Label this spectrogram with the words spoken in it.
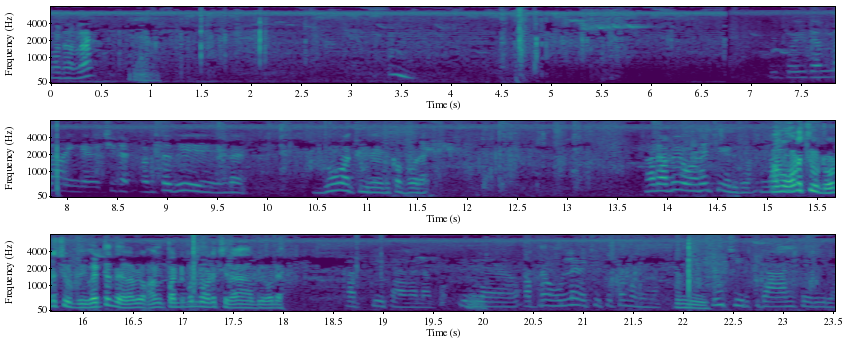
முதல்ல? இதெல்லாம் இங்கே வச்சுட்டேன் அடுத்தது இந்த கோவா கீரை எடுக்க போகிறேன் அதை அப்படியே உடைச்சி எடுக்கலாம். நம்ம உடச்சி விட்டு உடச்சி விட்டு. வெட்டது அப்படியே பட்டு பட்டு உடச்சிடா அப்படி உட. கத்தி தேவையில்ல அப்போ. இதில் அப்புறம் உள்ளே வச்சு சுத்தம் பண்ணுங்க ம். பூச்சி இருக்குதான்னு தெரியல.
